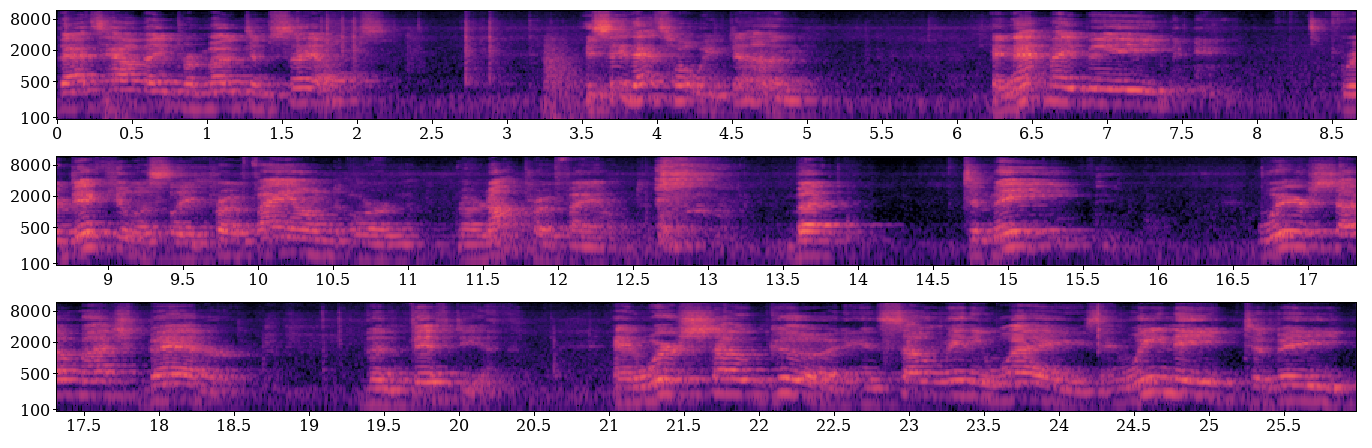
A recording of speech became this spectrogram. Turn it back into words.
that's how they promote themselves. You see, that's what we've done. And that may be ridiculously profound or, or not profound. But to me, we're so much better than 50th. And we're so good in so many ways, and we need to be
